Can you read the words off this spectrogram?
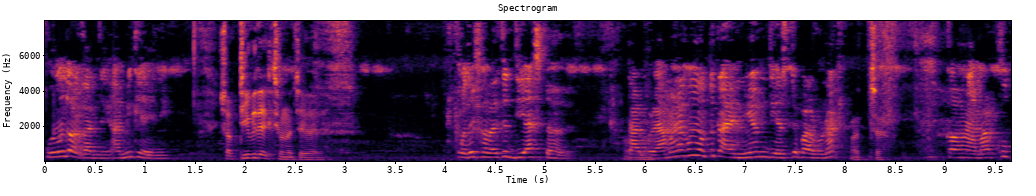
কোনো দরকার নেই আমি খেয়ে নিই। সব টিভি দেখছি হচ্ছে এখানে ওদের সবাইকে দিয়ে আসতে হবে। তারপরে আমার এখন অত টাইম নেই আমি দিয়ে আসতে পারব না। আচ্ছা। কারণ আমার খুব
